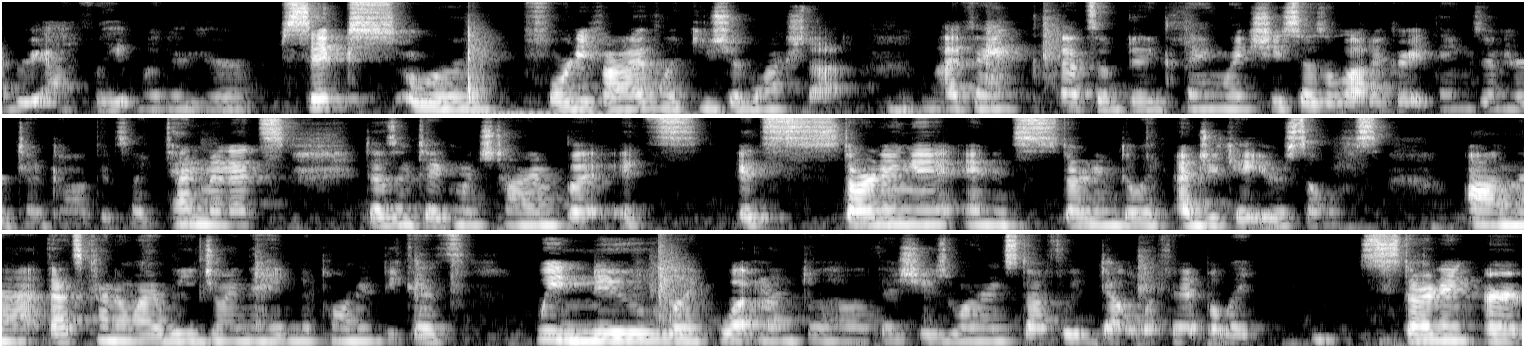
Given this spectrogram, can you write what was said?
every athlete, whether you're six or 45, like you should watch that. I think that's a big thing. Like she says a lot of great things in her TED talk. It's like 10 minutes, doesn't take much time, but it's it's starting it and it's starting to like educate yourselves on that. That's kind of why we joined the Hidden Opponent because we knew like what mental health issues were and stuff. We've dealt with it, but like starting or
